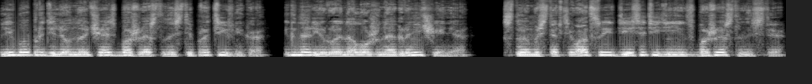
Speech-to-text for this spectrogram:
либо определенную часть божественности противника, игнорируя наложенные ограничения. Стоимость активации 10 единиц божественности.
